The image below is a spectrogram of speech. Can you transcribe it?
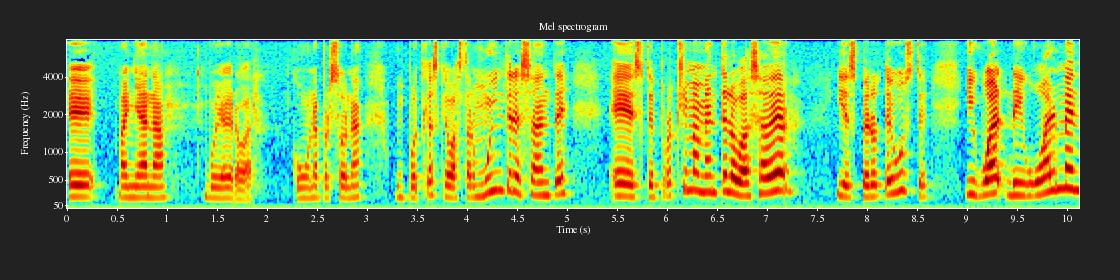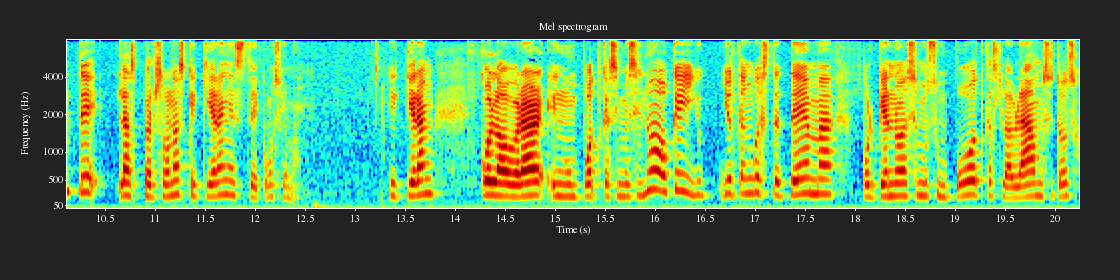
eh, mañana voy a grabar con una persona un podcast que va a estar muy interesante. Este, próximamente lo vas a ver y espero te guste. Igual, de igualmente, las personas que quieran, este, ¿cómo se llama? Que quieran colaborar en un podcast y me dicen, no, ok, yo, tengo este tema, ¿por qué no hacemos un podcast? Lo hablamos y todo eso.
